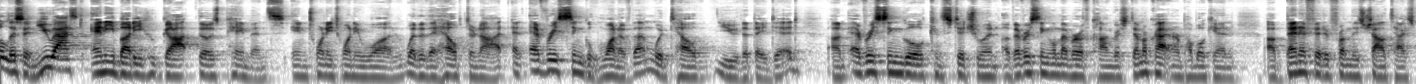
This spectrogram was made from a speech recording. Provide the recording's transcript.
Well, listen, you ask anybody who got those payments in 2021 whether they helped or not, and every single one of them would tell you that they did. Um, every single constituent of every single member of Congress, Democrat and Republican, uh, benefited from these child tax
